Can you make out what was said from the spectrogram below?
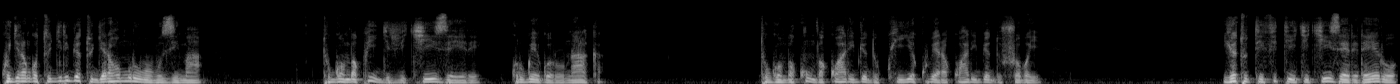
Kugira ngo tugire ibyo tugeraho muri ubu buzima tugomba kwigirira icyizere ku rwego runaka. Tugomba kumva ko hari ibyo dukwiye kubera ko hari ibyo dushoboye. Iyo tutifitiye iki cyizere rero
